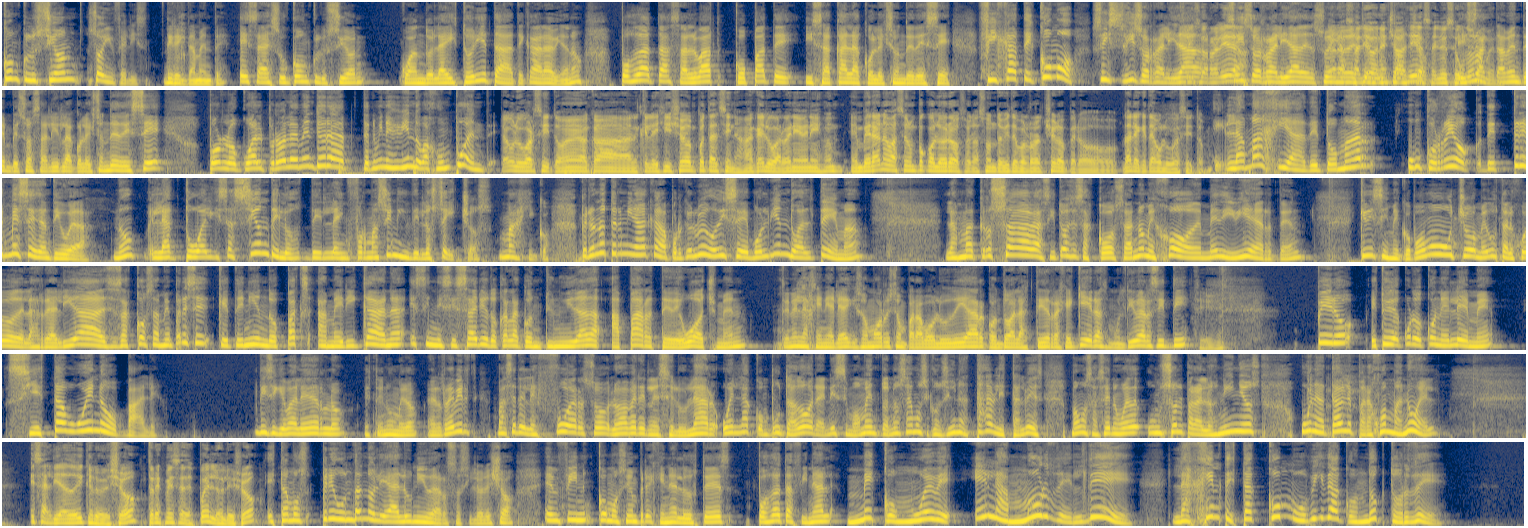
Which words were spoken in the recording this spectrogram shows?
Conclusión, soy infeliz, directamente. Esa es su conclusión cuando la historieta te caga la vida, ¿no? Postdata, salvat, copate y saca la colección de DC. Fíjate cómo se hizo, se hizo realidad. Se hizo realidad. se hizo realidad el sueño Ahora de salió este en estos muchacho. días, salió el segundo número. Exactamente, empezó a salir la colección de DC, por lo cual probablemente ahora termines viviendo bajo un puente. Te hago un lugarcito, ¿eh? acá el que elegí yo, en Puerta del Cine. Acá hay lugar, vení, vení. En verano va a ser un poco oloroso el asunto, viste, por el rachero, pero dale que te hago un lugarcito. la magia de tomar un correo de tres meses de antigüedad, ¿no? La actualización de, los, de la información y de los hechos, mágico. Pero no termina acá, porque luego dice, volviendo al tema, las macrosagas y todas esas cosas no me joden, me divierten. Crisis me copó mucho, me gusta el juego de las realidades, esas cosas. Me parece que teniendo Pax Americana es innecesario tocar la continuidad aparte de Watchmen. Tenés la genialidad que hizo Morrison para boludear con todas las tierras que quieras, Multiversity. Sí. Pero estoy de acuerdo con el M Si está bueno, vale. Dice que va a leerlo, este número. El Revit va a hacer el esfuerzo, lo va a ver en el celular o en la computadora en ese momento. No sabemos si consigue una tablet, tal vez. Vamos a hacer un sol para los niños, una tablet para Juan Manuel. ¿Es al día de hoy que lo leyó? ¿Tres meses después lo leyó? Estamos preguntándole al universo si lo leyó. En fin, como siempre, genial lo de ustedes. Postdata final, me conmueve el amor del D. La gente está conmovida con Doctor D.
